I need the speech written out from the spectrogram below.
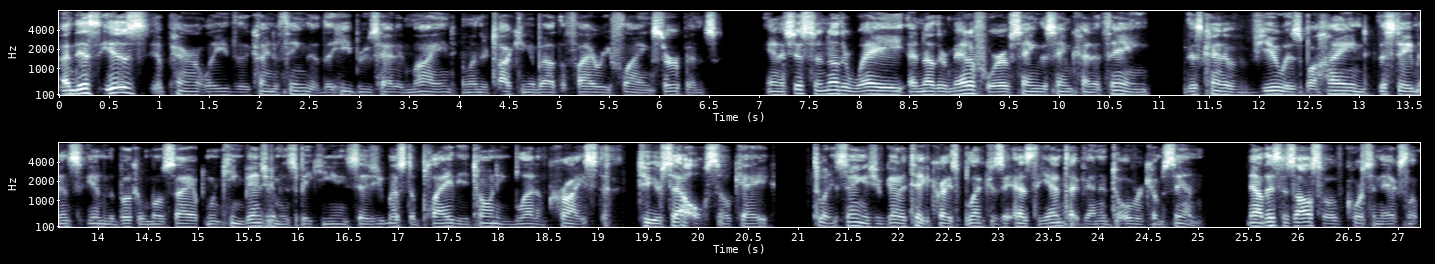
And this is apparently the kind of thing that the Hebrews had in mind when they're talking about the fiery flying serpents. And it's just another way, another metaphor of saying the same kind of thing. This kind of view is behind the statements in the book of Mosiah when King Benjamin is speaking and he says, You must apply the atoning blood of Christ to yourselves, okay? So what he's saying is you've got to take Christ's blood because it has the anti-venom to overcome sin. Now, this is also, of course, an excellent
